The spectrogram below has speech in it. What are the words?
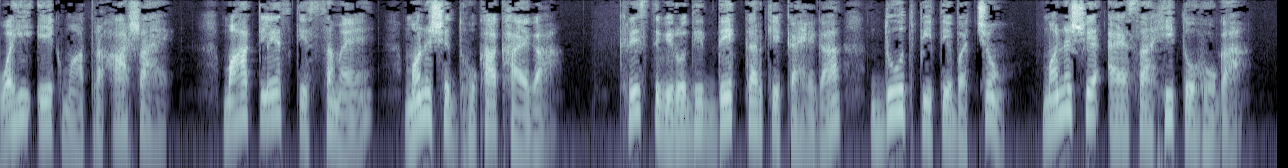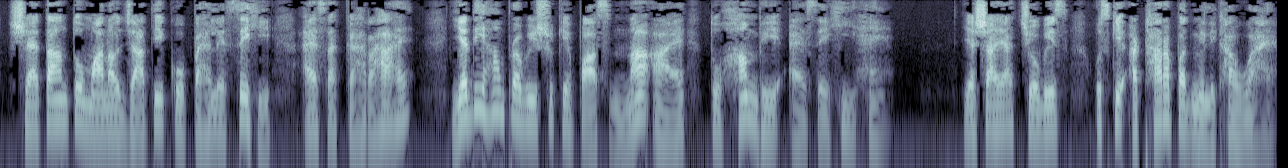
वही एकमात्र आशा है। महाक्लेश के समय मनुष्य धोखा खाएगा। ख्रिस्त विरोधी देख करके कहेगा, दूध पीते बच्चों, मनुष्य ऐसा ही तो होगा। शैतान तो मानव जाति को पहले से ही ऐसा कह रहा है। यदि हम यीशु के पास न आए तो हम भी ऐसे ही हैं। यशाया चौबीस, उसके अठारह पद में लिखा हुआ है,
